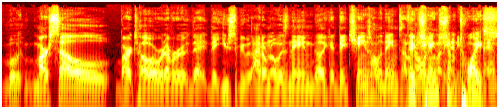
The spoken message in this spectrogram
Marcel Barthel or whatever that, that used to be, I don't know his name. Like they changed all the names. I don't They know changed anymore, twice. man.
